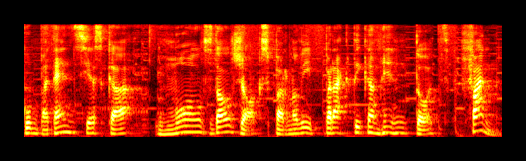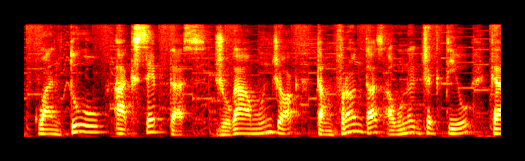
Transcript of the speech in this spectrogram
competències que molts dels jocs, per no dir pràcticament tots, fan. Quan tu acceptes jugar amb un joc, t'enfrontes a un objectiu que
